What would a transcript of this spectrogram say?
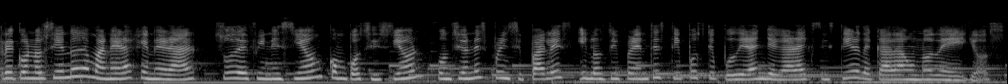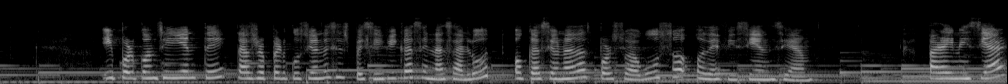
reconociendo de manera general su definición, composición, funciones principales y los diferentes tipos que pudieran llegar a existir de cada uno de ellos. Y por consiguiente, las repercusiones específicas en la salud ocasionadas por su abuso o deficiencia. Para iniciar,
